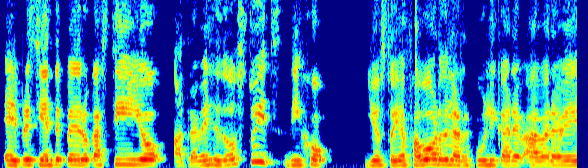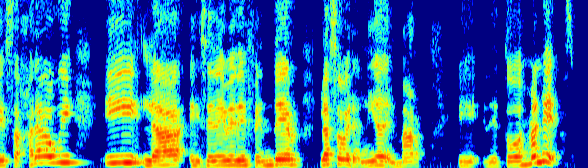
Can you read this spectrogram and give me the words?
El presidente Pedro Castillo, a través de dos tweets, dijo, yo estoy a favor de la República Árabe Saharaui y la, eh, se debe defender la soberanía del mar eh, de todas maneras.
